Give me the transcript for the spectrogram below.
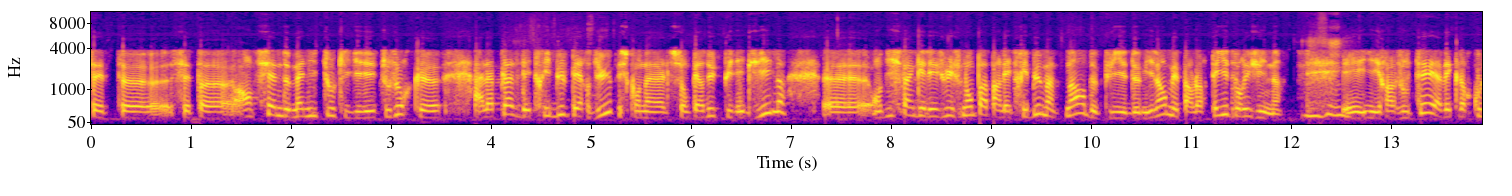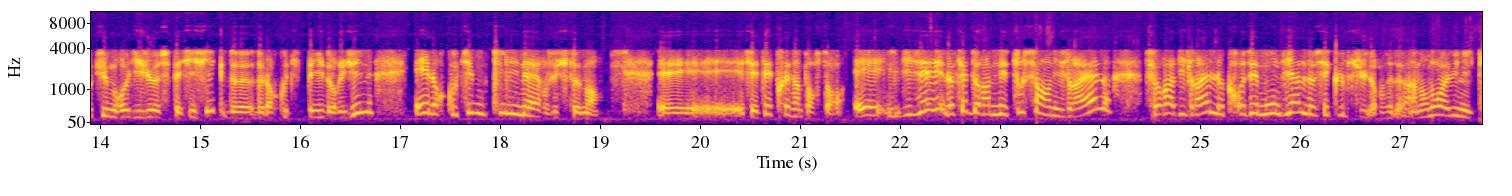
cette, euh, cette ancienne de Manitou qui disait toujours que, à la place des tribus perdues, puisqu'elles sont perdues depuis l'exil, on distinguait les Juifs non pas par les tribus maintenant depuis 2000 ans, mais par leur pays d'origine. Mhm. Et il rajoutait avec leurs coutumes religieuses spécifiques de, de leur pays d'origine et leurs coutumes culinaires justement. Et c'était très important. Et il disait, le fait de ramener tout ça en Israël fera d'Israël le creuset mondial de ses cultures, un endroit unique.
